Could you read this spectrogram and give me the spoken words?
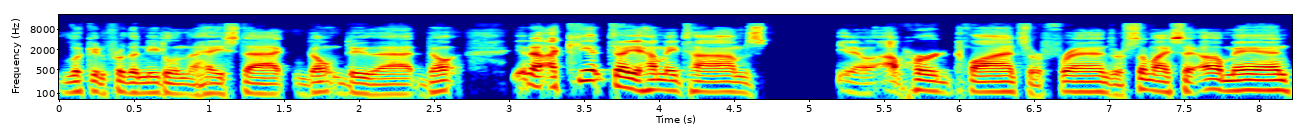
Looking for the needle in the haystack. Don't do that. Don't, you know, I can't tell you how many times, you know, I've heard clients or friends or somebody say, Oh man,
